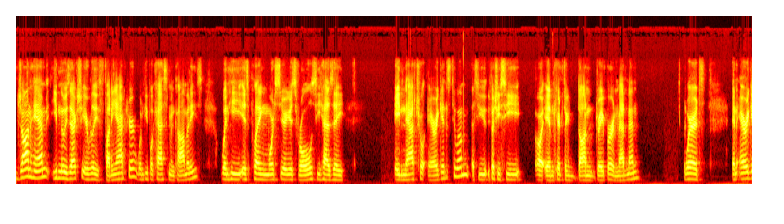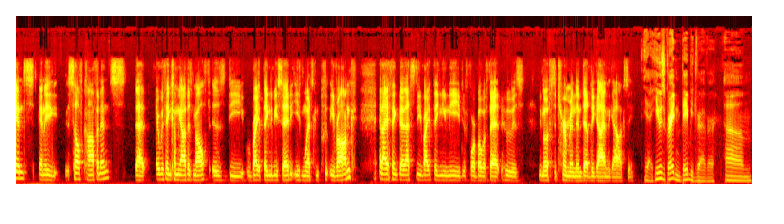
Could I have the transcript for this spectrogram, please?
Jon Hamm, even though he's actually a really funny actor, when people cast him in comedies, when he is playing more serious roles, he has a a natural arrogance to him, as you especially see or in characters like Don Draper and Mad Men, where it's an arrogance and a self confidence that everything coming out of his mouth is the right thing to be said, even when it's completely wrong. And I think that that's the right thing you need for Boba Fett, who is the most determined and deadly guy in the galaxy. Yeah, he was great in Baby Driver. Um,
